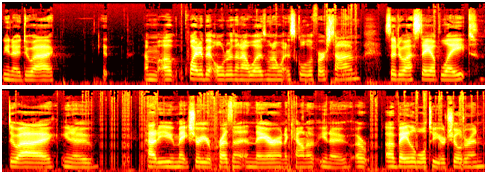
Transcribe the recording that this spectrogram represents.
you know do i i'm quite a bit older than i was when i went to school the first time so do i stay up late do i you know how do you make sure you're present and there and account of you know a- available to your children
